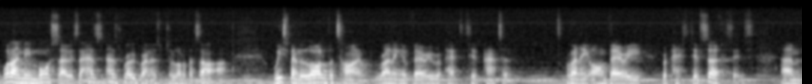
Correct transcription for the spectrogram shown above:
What I mean more so is that as, as road runners, which a lot of us are, we spend a lot of the time running a very repetitive pattern, running on very repetitive surfaces. Um,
